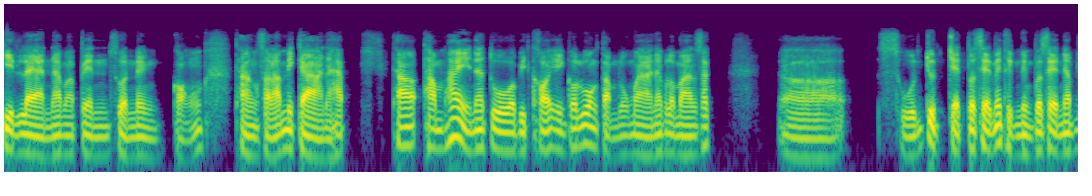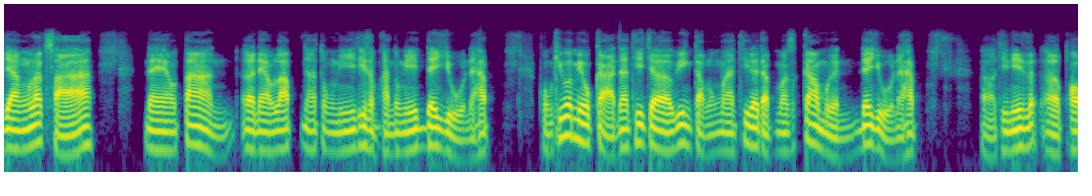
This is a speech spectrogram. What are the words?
กินแลนด์นะมาเป็นส่วนหนึ่งของทางสหรัฐอเมริกานะครับถ้าทำให้นะตัวบิตคอยเองก็ร่วงต่ำลงมานะประมาณสักศูนย์จุดเปอร์เซ็นต์ไม่ถึงหนึ่งเปอร์เซ็นต์นะยังรักษา แนวต้านเอ่อแนวรับนะตรงนี้ที่สำคัญตรงนี้ได้อยู่นะครับ ผมคิดว่ามีโอกาสนะที่จะวิ่งต่ำลงมาที่ระดับประมาณสักเก้าหมื่นได้อยู่นะครับอ่อทีนี้เอ่อพอ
